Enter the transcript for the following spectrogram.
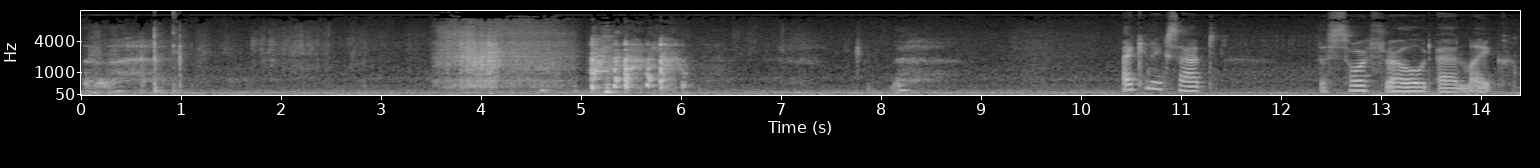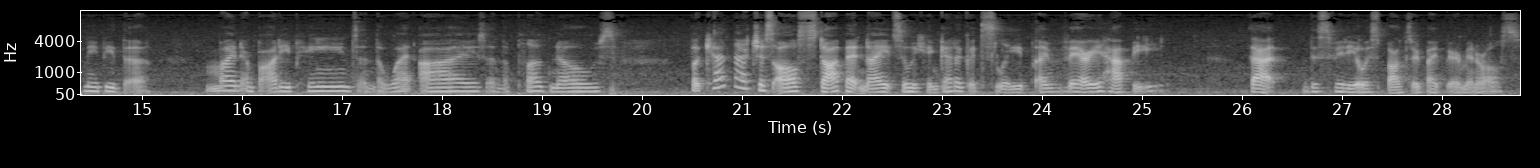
I can accept the sore throat and like maybe the minor body pains and the wet eyes and the plug nose. But can't that just all stop at night so we can get a good sleep? I'm very happy that this video is sponsored by Bare Minerals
